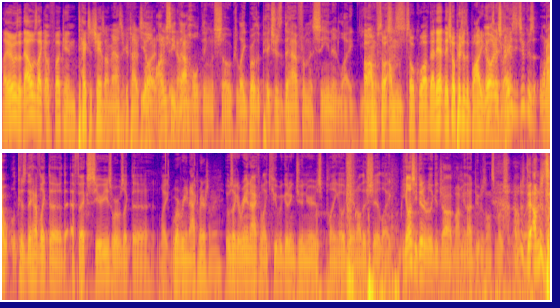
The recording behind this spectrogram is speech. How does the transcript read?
like it was a, that was like a fucking Texas Chainsaw Massacre type. Yo, honestly, shit, you know that I mean? whole thing was so like, bro. The pictures that they have from the scene are like, Oh, yo, I'm so I'm is- so cool off that. They, they show pictures of the body. Yo, I was and it's right? crazy too, cause when I, cause they have like the the FX series where it was like the like What reenactment or something? it was like a reenactment like Cuba Gooding Jr. is playing OJ and all this shit. Like he honestly did a really good job. I mean, that dude is on some shit now. I'm just, dead, I'm just,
